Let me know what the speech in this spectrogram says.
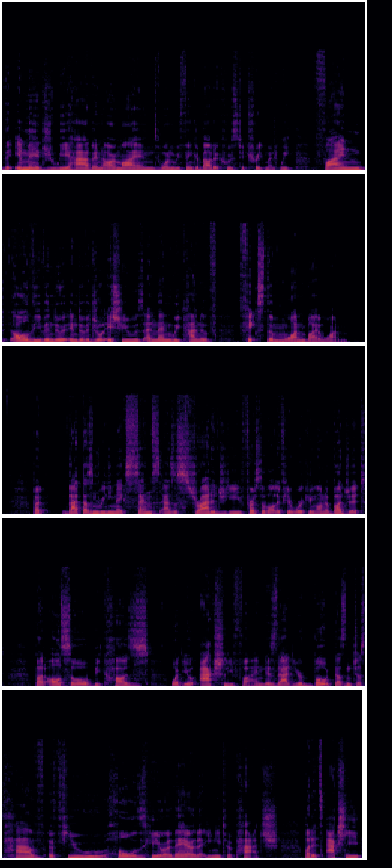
the image we have in our mind when we think about acoustic treatment. We find all the individual issues and then we kind of fix them one by one. But that doesn't really make sense as a strategy, first of all, if you're working on a budget, but also because what you actually find is that your boat doesn't just have a few holes here or there that you need to patch, but it's actually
